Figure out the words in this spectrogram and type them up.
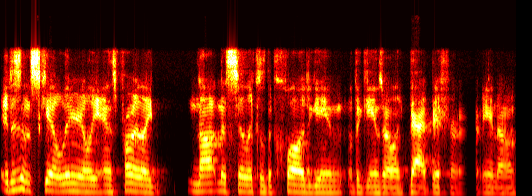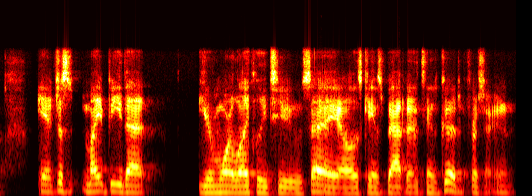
it doesn't scale linearly, and it's probably like not necessarily because the quality game of the games are like that different. You know, it just might be that you're more likely to say, "Oh, this game's bad, but this game's good" for certain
